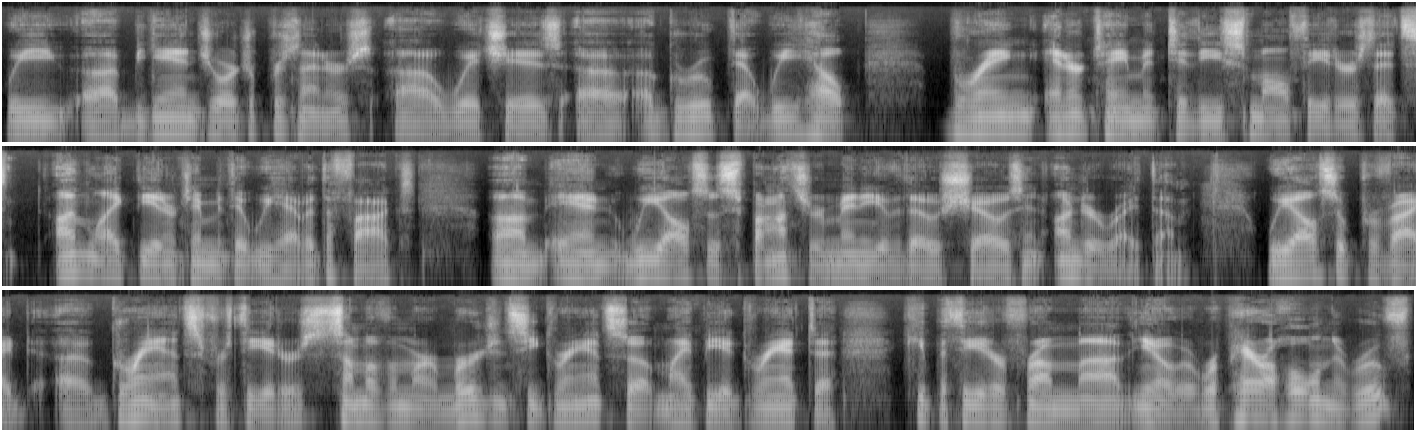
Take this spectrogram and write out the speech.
We uh, began Georgia Presenters, uh, which is a, a group that we help bring entertainment to these small theaters. That's unlike the entertainment that we have at the Fox. Um, and we also sponsor many of those shows and underwrite them. We also provide uh, grants for theaters. Some of them are emergency grants, so it might be a grant to keep a theater from, uh, you know, repair a hole in the roof,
